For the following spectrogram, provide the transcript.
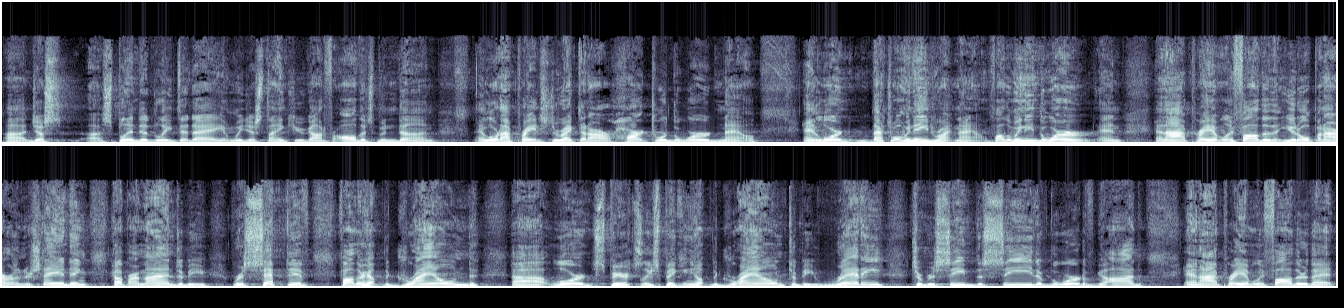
uh, just uh, splendidly today. And we just thank you, God, for all that's been done. And Lord, I pray it's directed our heart toward the word now. And Lord, that's what we need right now. Father, we need the Word. And, and I pray, Heavenly Father, that you'd open our understanding, help our mind to be receptive. Father, help the ground, uh, Lord, spiritually speaking, help the ground to be ready to receive the seed of the Word of God. And I pray, Heavenly Father, that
